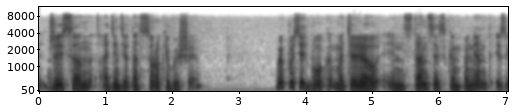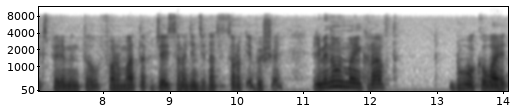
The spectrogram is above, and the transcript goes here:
JSON 1.1940 и выше. Выпустить блок Material Instances Component из Experimental форматах JSON 1.1940 и выше. Переименован Minecraft блок Light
